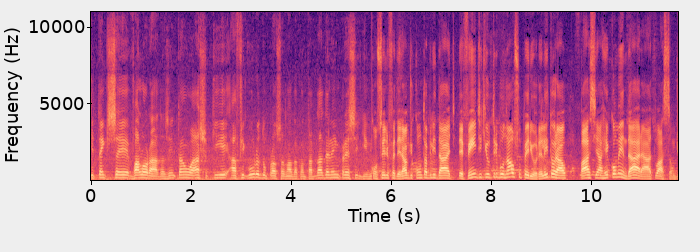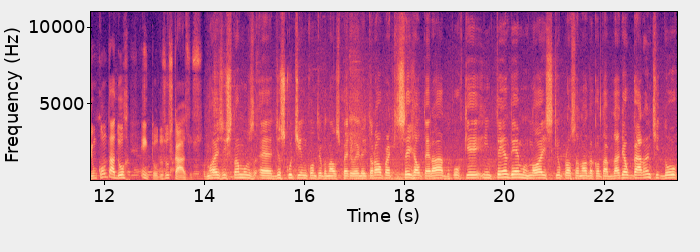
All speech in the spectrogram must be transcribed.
que têm que ser valoradas. Então, acho que a figura do profissional da contabilidade é imprescindível. O Conselho Federal de Contabilidade defende que o Tribunal Superior Eleitoral passe a recomendar a atuação de um contador em todos os casos. Nós estamos é, discutindo com o Tribunal Superior Eleitoral para que seja alterado, porque entendemos nós que o profissional da contabilidade é o garantidor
